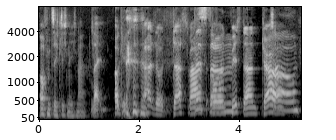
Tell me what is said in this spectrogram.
Offensichtlich nicht, nein. Nein. Okay. Also, das war's Bis dann. und bis dann. Ciao. Ciao.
